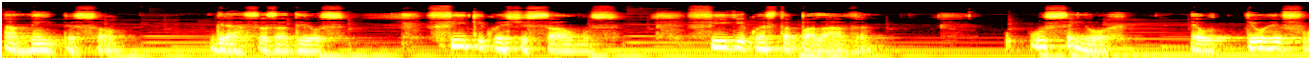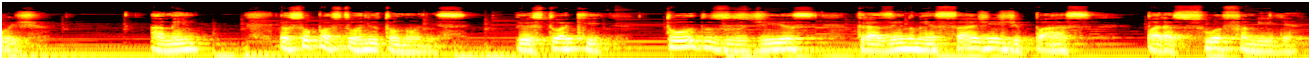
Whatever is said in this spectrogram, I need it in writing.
Amém, pessoal. Graças a Deus. Fique com estes salmos Fique com esta palavra. O Senhor é o teu refúgio. Amém? Eu sou o pastor Newton Nunes. Eu estou aqui todos os dias trazendo mensagens de paz para a sua família.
